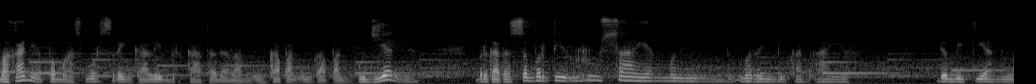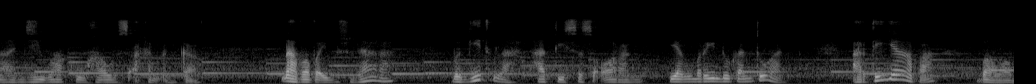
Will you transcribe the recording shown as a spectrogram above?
Makanya pemazmur sering kali berkata dalam ungkapan-ungkapan pujiannya, berkata seperti rusa yang merindukan air demikianlah jiwaku haus akan engkau. Nah Bapak Ibu Saudara, begitulah hati seseorang yang merindukan Tuhan. Artinya apa? Bahwa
